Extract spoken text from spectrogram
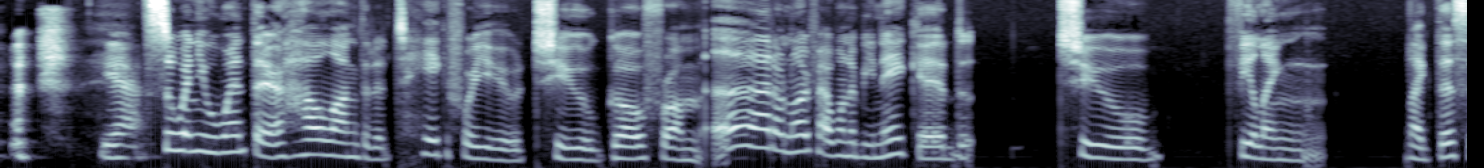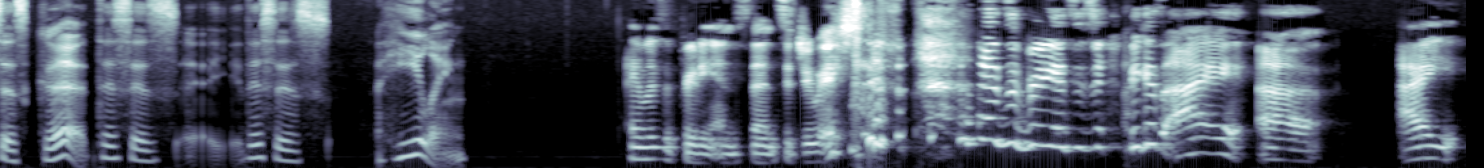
yeah. So when you went there, how long did it take for you to go from, uh, I don't know if I want to be naked to feeling like this is good. This is this is healing. It was a pretty instant situation. it's a pretty instant because I uh, I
